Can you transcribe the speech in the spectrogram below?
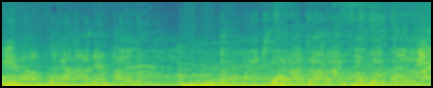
viral sekarang ada yang tahu? Gara-gara sebotol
